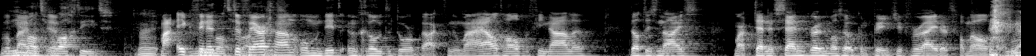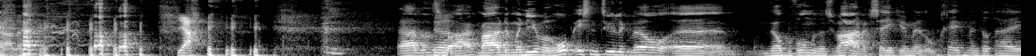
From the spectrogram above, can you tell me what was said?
niemand verwachtte iets. Nee. Maar ik vind het te ver gaan om dit een grote doorbraak te noemen. Hij haalt halve finale. Dat is nice. Maar Tennis Sandgren was ook een puntje verwijderd van de halve finale. ja, Ja, dat is Ja. waar. Maar de manier waarop is natuurlijk wel, eh, wel bewonderenswaardig. Zeker met op een gegeven moment dat hij...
